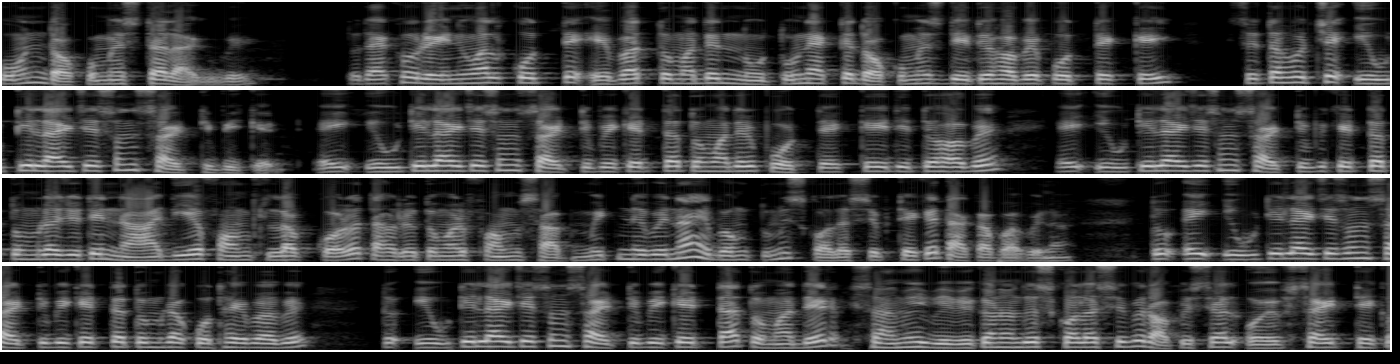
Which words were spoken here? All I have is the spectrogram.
কোন ডকুমেন্টসটা লাগবে? তো দেখো রেনুয়াল করতে এবার তোমাদের নতুন একটা ডকুমেন্টস দিতে হবে প্রত্যেককেই। সেটা হচ্ছে ইউটিলাইজেশন সার্টিফিকেট এই ইউটিলাইজেশন সার্টিফিকেটটা তোমাদের প্রত্যেককেই দিতে হবে। এই ইউটিলাইজেশন সার্টিফিকেটটা তোমরা যদি না দিয়ে ফর্ম ফিল আপ করো, তাহলে তোমার ফর্ম সাবমিট নেবে না এবং তুমি স্কলারশিপ থেকে টাকা পাবে না। তো এই ইউটিলাইজেশন সার্টিফিকেটটা তোমরা কোথায় পাবে? তো ইউটিলাইজেশন সার্টিফিকেটটা তোমাদের স্বামী বিবেকানন্দ স্কলারশিপের অফিসিয়াল ওয়েবসাইট থেকে,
